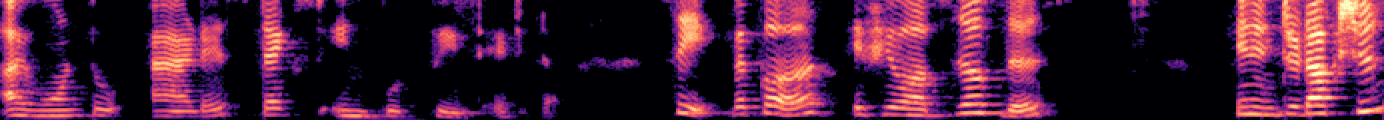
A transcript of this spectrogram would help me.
I want to add is text input field editor. See, because if you observe this, in introduction,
